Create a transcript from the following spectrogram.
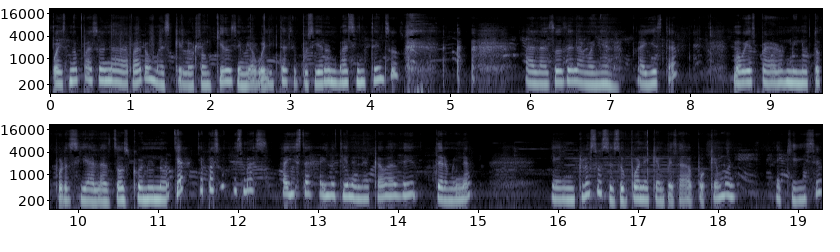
pues no pasó nada raro más que los ronquidos de mi abuelita se pusieron más intensos a las 2 de la mañana. Ahí está. Me voy a esperar un minuto por si a las 2 con 1 ya, ya pasó, es más ahí está, ahí lo tienen, acaba de terminar. E incluso se supone que empezaba Pokémon. Aquí dice.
